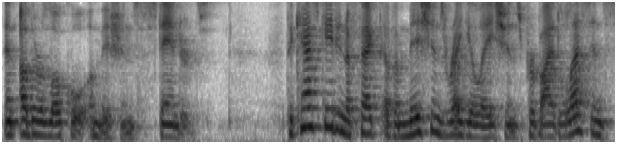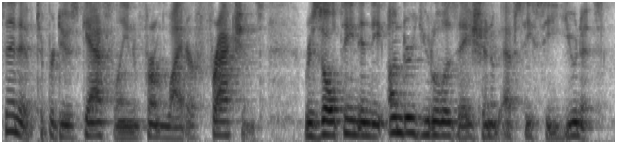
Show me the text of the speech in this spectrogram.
and other local emissions standards. The cascading effect of emissions regulations provide less incentive to produce gasoline from lighter fractions, resulting in the underutilization of FCC units.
